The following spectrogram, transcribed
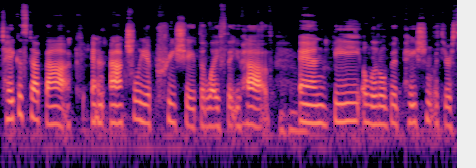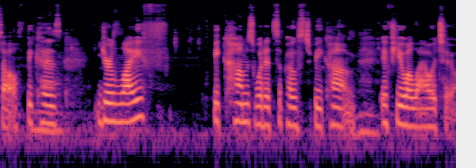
take a step back and actually appreciate the life that you have mm-hmm. and be a little bit patient with yourself. Because your life becomes what it's supposed to become mm-hmm. if you allow it to.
